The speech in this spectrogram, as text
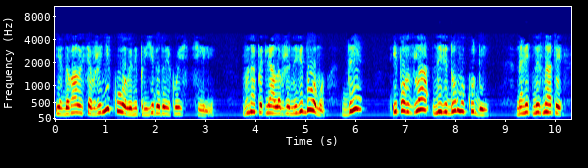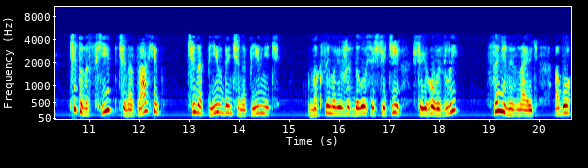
і, здавалося, вже ніколи не приїде до якоїсь цілі. Вона петляла вже невідомо де і повзла невідомо куди, навіть не знати, чи то на схід, чи на захід, чи на південь, чи на північ. Максимові вже здалося, що ті, що його везли, самі не знають або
